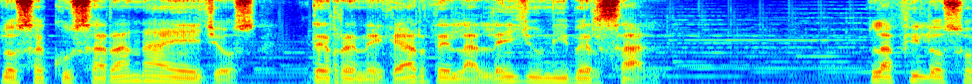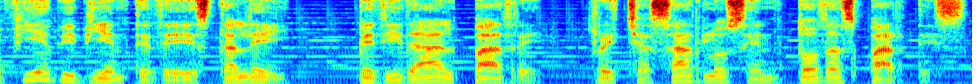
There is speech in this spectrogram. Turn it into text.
los acusarán a ellos de renegar de la ley universal. La filosofía viviente de esta ley pedirá al Padre rechazarlos en todas partes.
